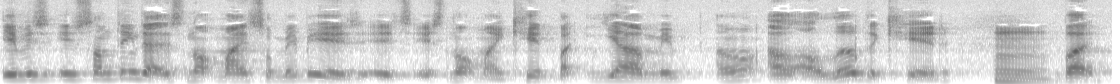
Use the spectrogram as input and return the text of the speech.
if it's if something that is not mine, so maybe it's it's, it's not my kid, but yeah, maybe I'll, I'll, I'll love the kid, Hmm. but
